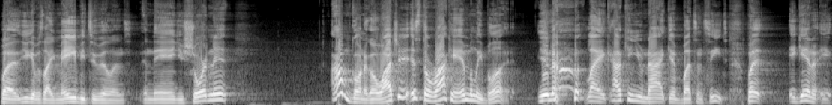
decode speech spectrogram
But you give us like maybe two villains, and then you shorten it. I'm gonna go watch it. It's The Rock and Emily Blunt. You know, like how can you not get butts and seats? But again,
